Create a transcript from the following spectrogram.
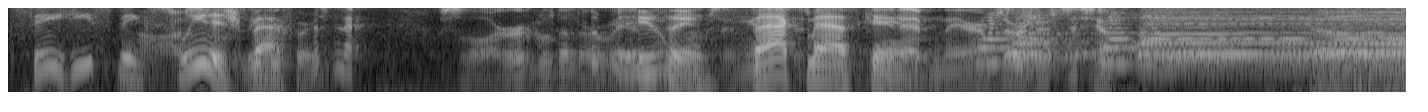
See, he speaks Swedish backwards. It's amazing. Backmasking. Oh.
